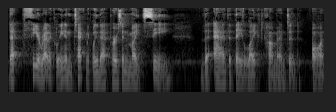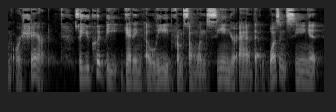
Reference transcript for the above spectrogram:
that theoretically and technically that person might see the ad that they liked, commented on, or shared. So you could be getting a lead from someone seeing your ad that wasn't seeing it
